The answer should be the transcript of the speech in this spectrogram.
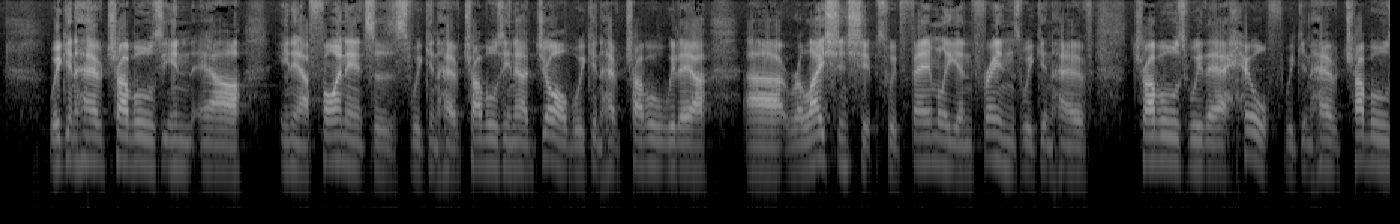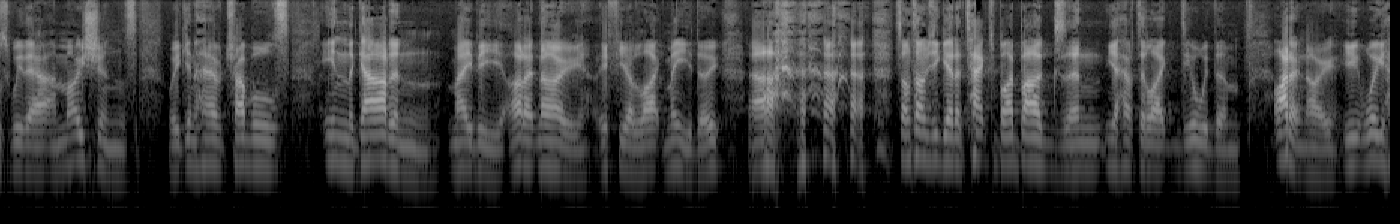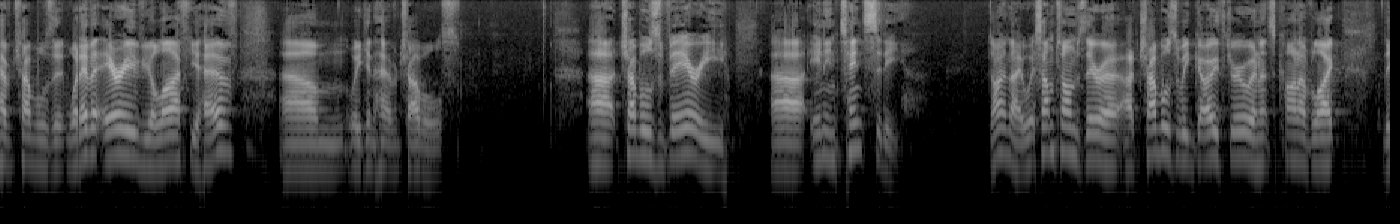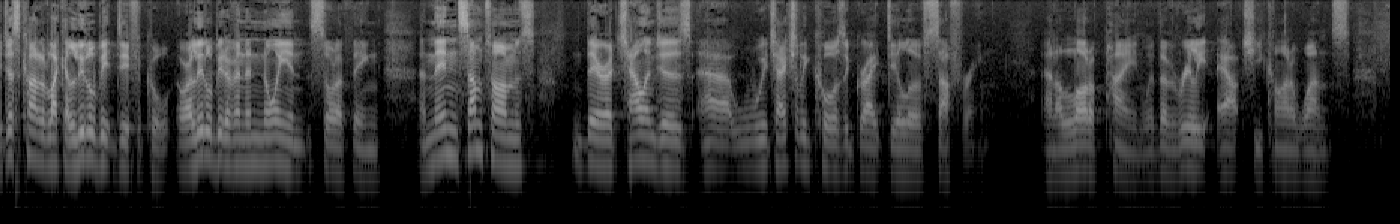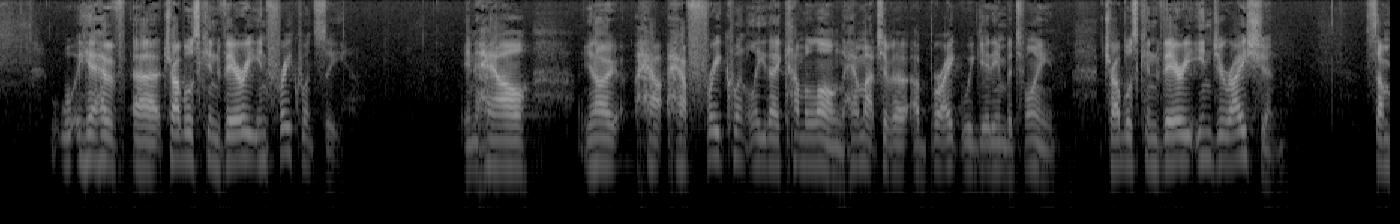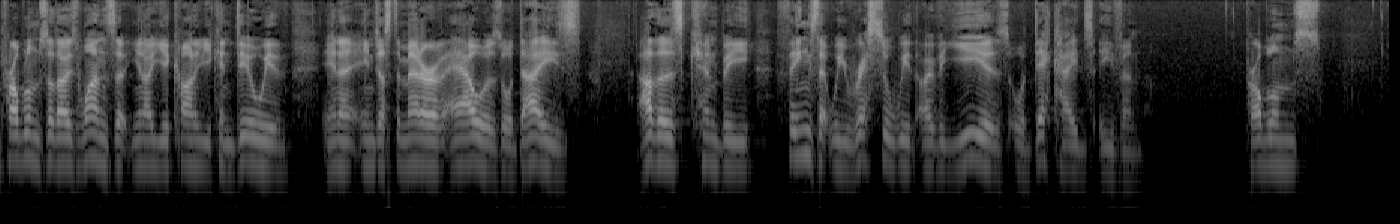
We can have troubles in our in our finances, we can have troubles in our job, we can have trouble with our uh, relationships with family and friends, we can have troubles with our health, we can have troubles with our emotions, we can have troubles in the garden, maybe. I don't know if you're like me, you do. Uh, sometimes you get attacked by bugs and you have to like deal with them. I don't know. You, we have troubles at whatever area of your life you have, um, we can have troubles. Uh, troubles vary uh, in intensity, don't they? Sometimes there are, are, troubles we go through, and it's kind of like they're just kind of like a little bit difficult or a little bit of an annoyance sort of thing. And then sometimes there are challenges uh, which actually cause a great deal of suffering and a lot of pain, with the really ouchy kind of ones. We have uh, troubles can vary in frequency, in how you know, how, how frequently they come along, how much of a, a break we get in between. Troubles can vary in duration. Some problems are those ones that, you know, you kind of you can deal with in, a, in just a matter of hours or days. Others can be things that we wrestle with over years or decades even. Problems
